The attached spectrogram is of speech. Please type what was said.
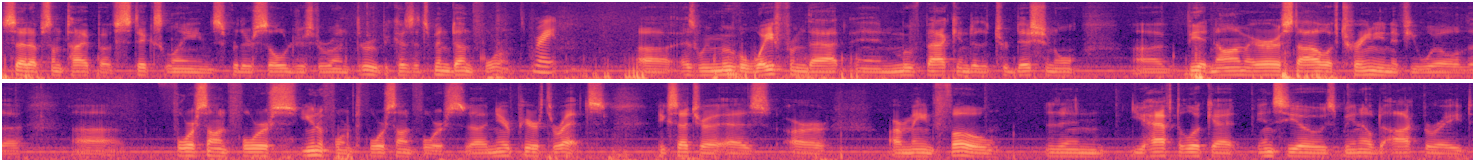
set up some type of STX lanes for their soldiers to run through because it's been done for them. Right. Uh, as we move away from that and move back into the traditional uh, Vietnam era style of training, if you will, the uh, force on force, uniformed force on force, uh, near peer threats, etc., as our our main foe, then you have to look at NCOs being able to operate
